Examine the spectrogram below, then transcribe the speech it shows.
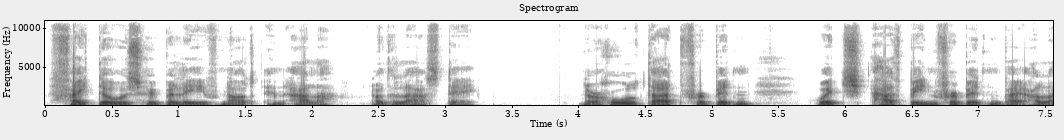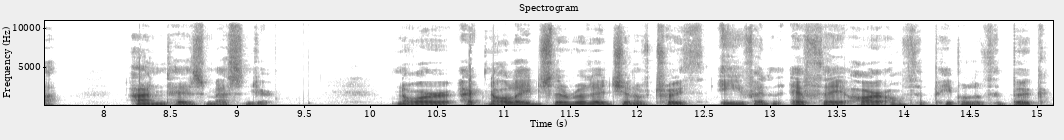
Fight those who believe not in Allah nor the last day, nor hold that forbidden which hath been forbidden by Allah and His Messenger, nor acknowledge the religion of truth, even if they are of the people of the book,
